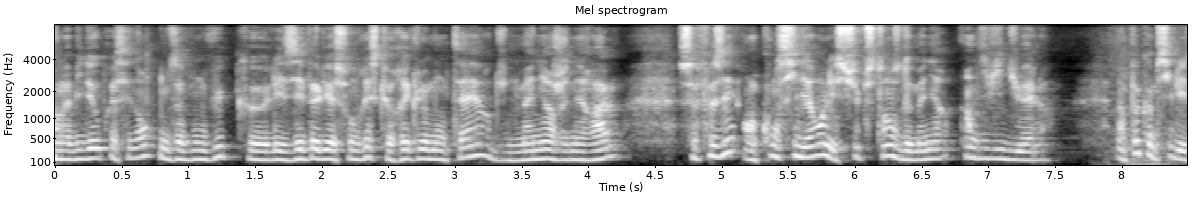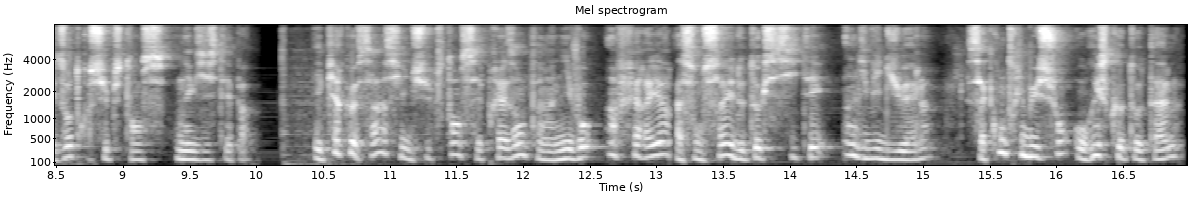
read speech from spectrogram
Dans la vidéo précédente, nous avons vu que les évaluations de risque réglementaires, d'une manière générale, se faisaient en considérant les substances de manière individuelle, un peu comme si les autres substances n'existaient pas. Et pire que ça, si une substance est présente à un niveau inférieur à son seuil de toxicité individuelle, sa contribution au risque total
